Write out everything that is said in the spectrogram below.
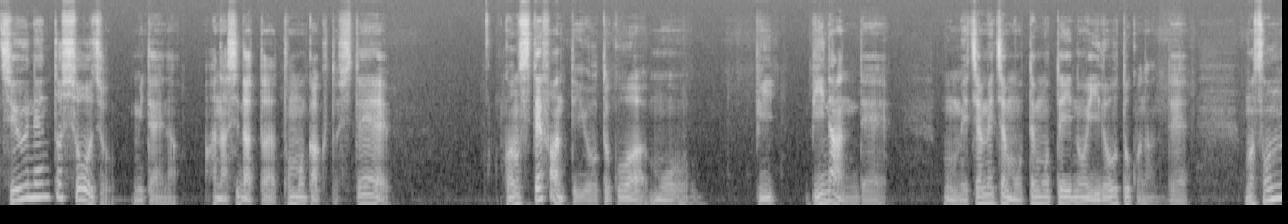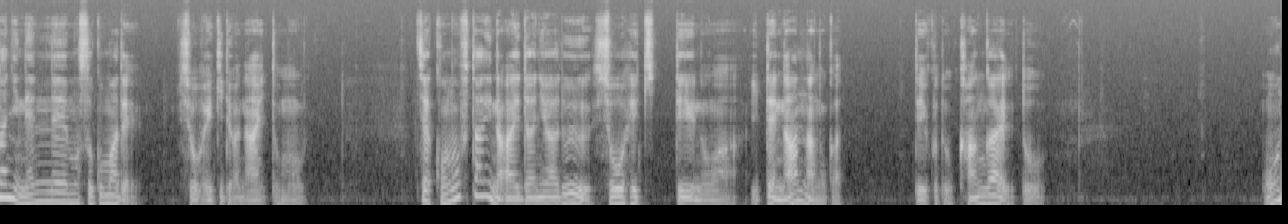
中年と少女みたいな話だったらともかくとしてこのステファンっていう男はもう美美なんでもうめちゃめちゃモテモテの色男なんで、まあ、そんなに年齢もそこまで障壁ではないと思う。じゃあこの2人の間にある障壁っていうのは一体何なのかっていうことを考えると同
